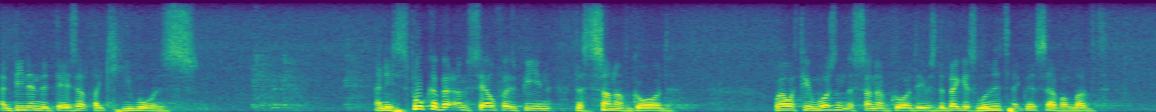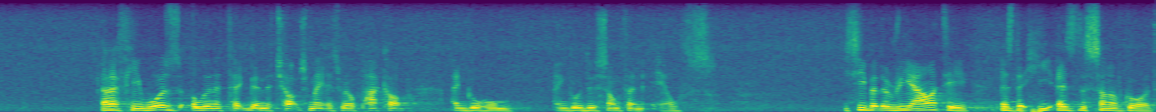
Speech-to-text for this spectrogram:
and been in the desert like he was. And he spoke about himself as being the Son of God. Well, if he wasn't the Son of God, he was the biggest lunatic that's ever lived. And if he was a lunatic, then the church might as well pack up and go home and go do something else. You see, but the reality is that he is the Son of God.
